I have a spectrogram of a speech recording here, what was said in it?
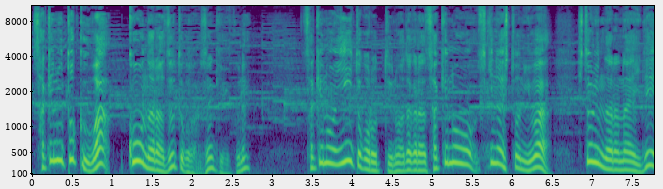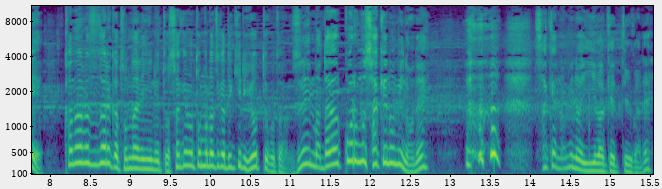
酒の徳はこうならずってことなんですね、結局ね。酒のいいところっていうのは、だから酒の好きな人には一人にならないで、必ず誰か隣にいると酒の友達ができるよってことなんですね。まあ、だからこれも酒飲みのね、酒飲みの言い訳っていうかね、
